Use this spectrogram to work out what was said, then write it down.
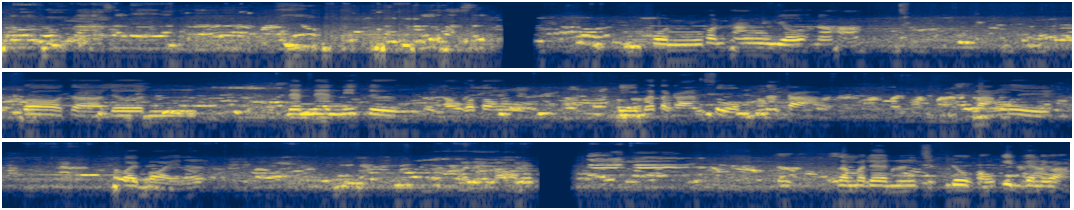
เลค่ะมาแล้วซื้อบัตรซื้อคนค่อนข้างเยอะนะคะ ก็จะเดินแน่น ๆ นิดนึง เราก็ต้องมีมาตรการสวมหน้ากากล้างมือบ่อย ๆ นะ เรามาเดินดูของกินกันดีกว่า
